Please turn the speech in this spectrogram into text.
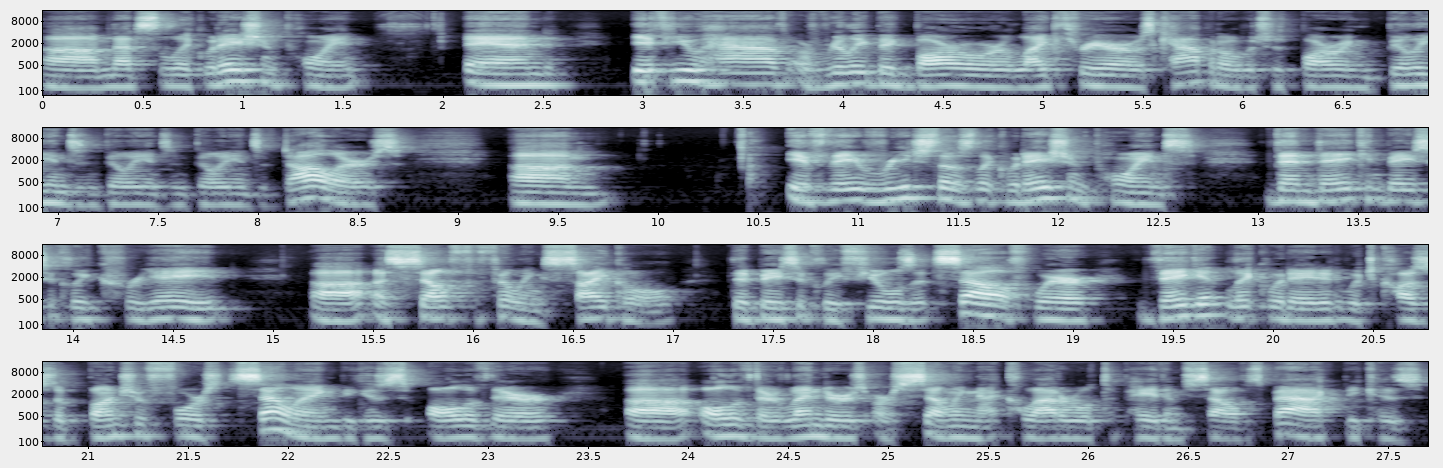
um, that's the liquidation point. and if you have a really big borrower like three arrows capital which is borrowing billions and billions and billions of dollars um, if they reach those liquidation points, then they can basically create uh, a self fulfilling cycle that basically fuels itself, where they get liquidated, which causes a bunch of forced selling because all of their uh, all of their lenders are selling that collateral to pay themselves back because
